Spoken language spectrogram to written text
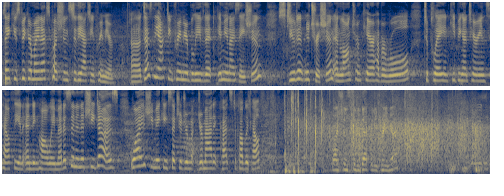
Thank you, Speaker. My next question is to the Acting Premier. Uh, does the Acting Premier believe that immunization, student nutrition and long-term care have a role to play in keeping Ontarians healthy and ending hallway medicine? And if she does, why is she making such a dram dramatic cuts to public health? Questions to the Deputy Premier.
